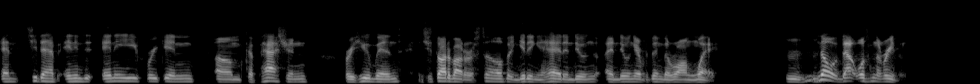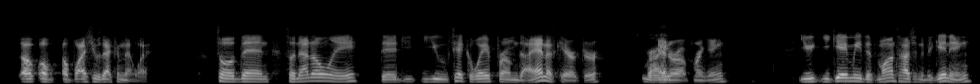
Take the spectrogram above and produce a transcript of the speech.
and she didn't have any any freaking um compassion for humans and she thought about herself and getting ahead and doing and doing everything the wrong way. Mhm. No, that wasn't the reason of, of, of why she was acting that way. So then, so not only did you take away from Diana's character Right. and her upbringing, you you gave me this montage in the beginning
